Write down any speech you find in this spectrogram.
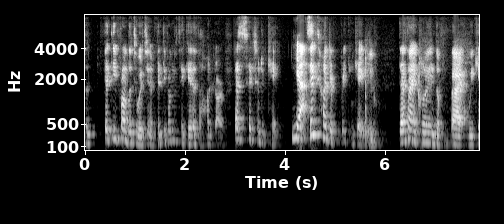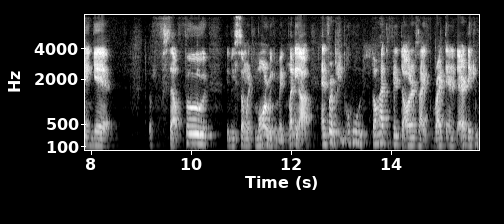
the 50 from the tuition and 50 from the ticket is $100. That's 600K. yeah. Six hundred freaking k, dude. That's not including the fact we can get sell food. There'd be so much more we can make money off. And for people who don't have the fifty dollars like right there and there, they can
